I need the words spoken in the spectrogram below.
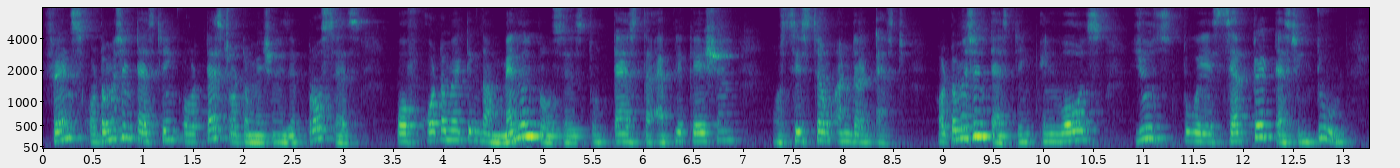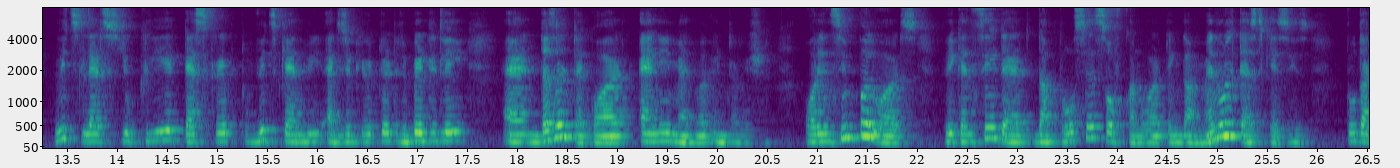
Friends, automation testing or test automation is a process of automating the manual process to test the application or system under test. Automation testing involves use to a separate testing tool which lets you create test script which can be executed repeatedly and doesn't require any manual intervention. Or in simple words, we can say that the process of converting the manual test cases to the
